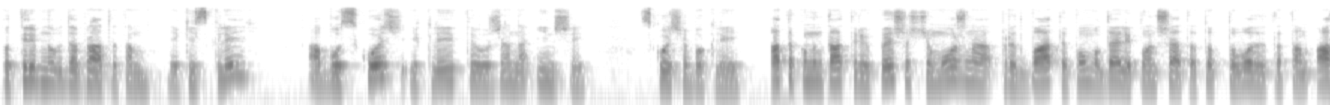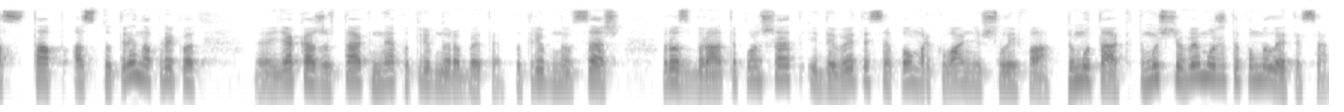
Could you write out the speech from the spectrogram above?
потрібно буде брати там якийсь клей або скотч і клеїти вже на інший скотч або клей. Багато коментаторів пише, що можна придбати по моделі планшета, тобто вводите там AS Tab A103, наприклад. Е, Я кажу, так не потрібно робити. Потрібно все ж розбирати планшет і дивитися по маркуванню шлейфа. Чому так? Тому що ви можете помилитися.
